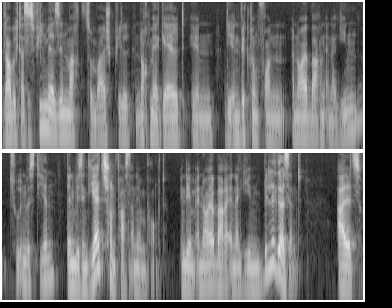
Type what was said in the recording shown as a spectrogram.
Glaube ich, dass es viel mehr Sinn macht, zum Beispiel noch mehr Geld in die Entwicklung von erneuerbaren Energien zu investieren. Denn wir sind jetzt schon fast an dem Punkt, in dem erneuerbare Energien billiger sind als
